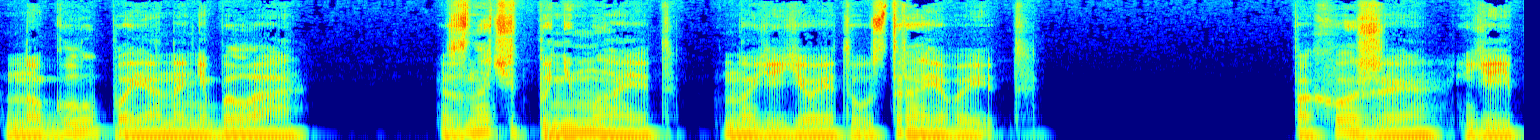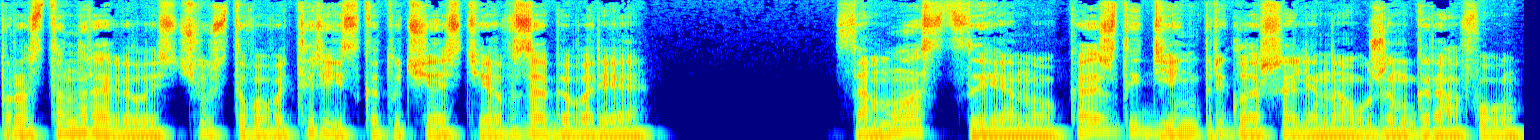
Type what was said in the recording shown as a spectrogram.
но глупой она не была. Значит, понимает, но ее это устраивает. Похоже, ей просто нравилось чувствовать риск от участия в заговоре. Саму Асцену каждый день приглашали на ужин графу.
